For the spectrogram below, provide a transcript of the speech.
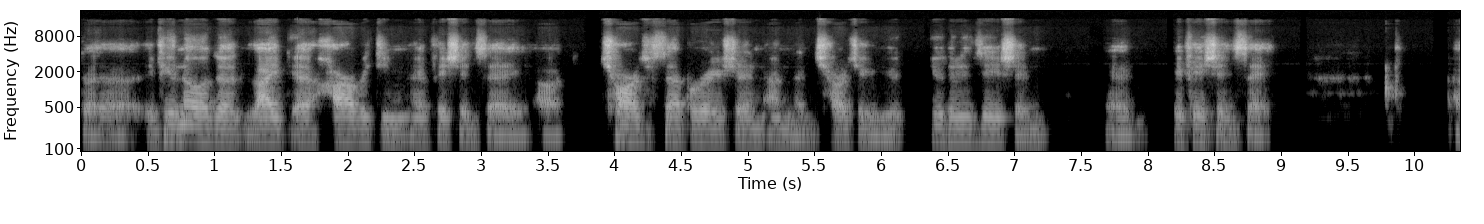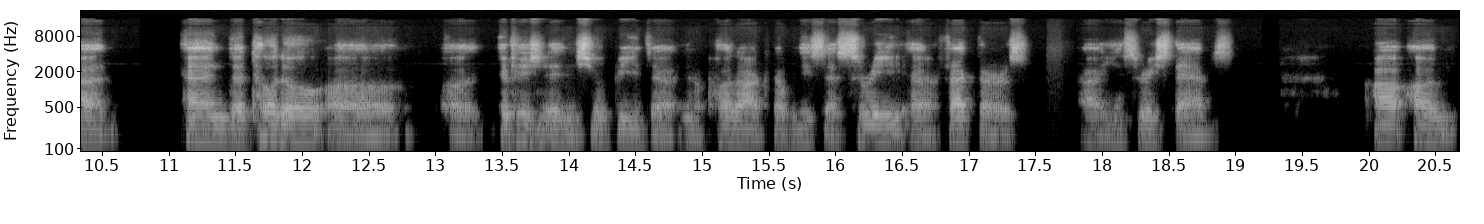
the, if you know the light uh, harvesting efficiency, uh, charge separation, and then charge utilization uh, efficiency. Uh, and the total uh, uh, efficiency should be the you know, product of these three factors in three steps. Um,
